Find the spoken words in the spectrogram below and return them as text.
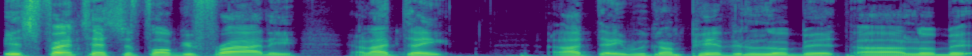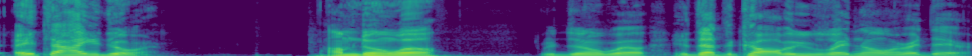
It's Fantastic Funky Friday, and I think I think we're gonna pivot a little bit, uh, a little bit. Hey, how you doing? I'm doing well. We're doing well. Is that the call we was waiting on right there?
